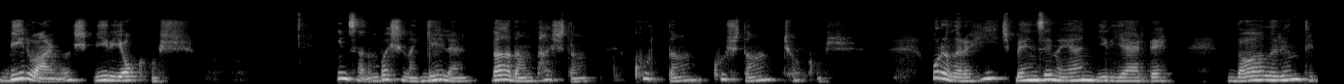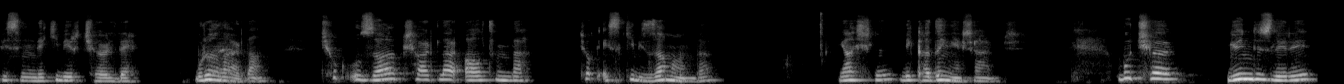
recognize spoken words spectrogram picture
Bir varmış, bir yokmuş. İnsanın başına gelen dağdan, taştan, kurttan, kuştan çokmuş. Buralara hiç benzemeyen bir yerde, dağların tepesindeki bir çölde, buralardan çok uzak şartlar altında, çok eski bir zamanda yaşlı bir kadın yaşarmış. Bu çöl gündüzleri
